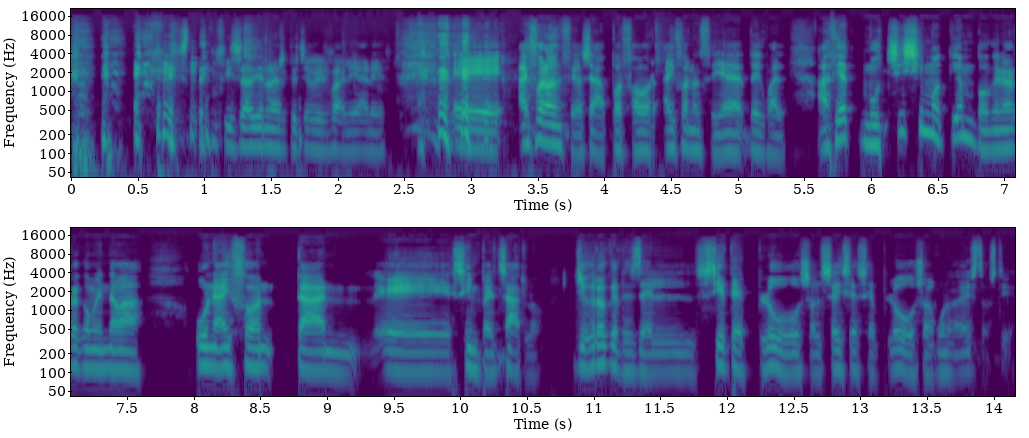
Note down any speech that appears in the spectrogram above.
este episodio no lo escuche mis familiares. Eh, iPhone 11, o sea, por favor, iPhone 11, ya da igual. Hacía muchísimo tiempo que no recomendaba un iPhone tan eh, sin pensarlo. Yo creo que desde el 7 Plus o el 6S Plus o alguno de estos, tío.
